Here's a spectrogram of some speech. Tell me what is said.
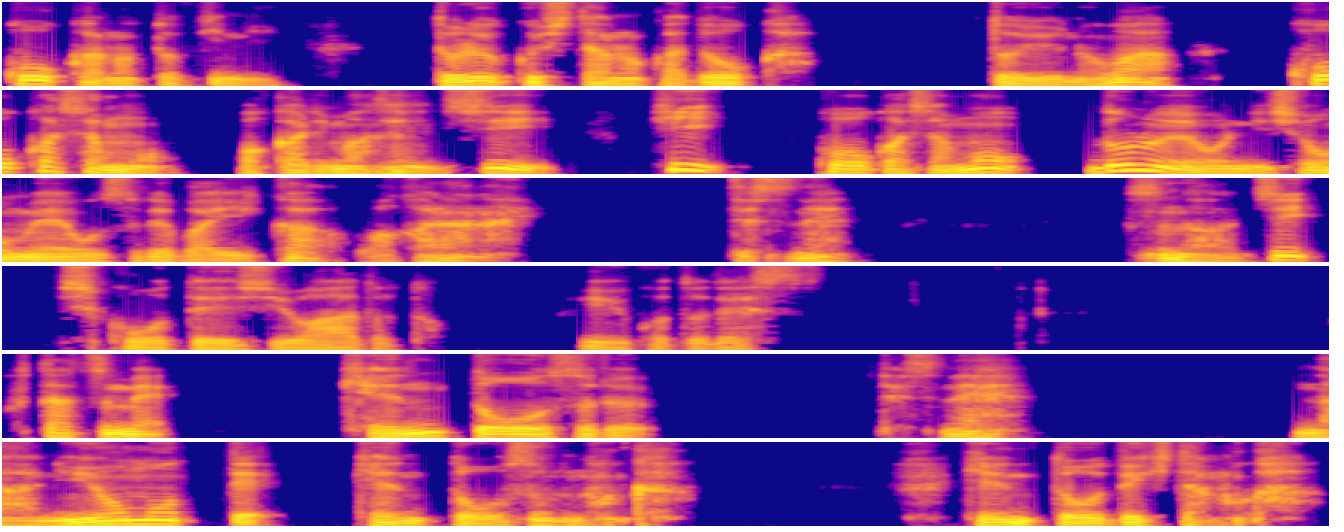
効果の時に努力したのかどうかというのは効果者もわかりませんし、非効果者もどのように証明をすればいいかわからないですね。すなわち思考停止ワードということです。二つ目、検討するですね。何をもって検討するのか、検討できたのか、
